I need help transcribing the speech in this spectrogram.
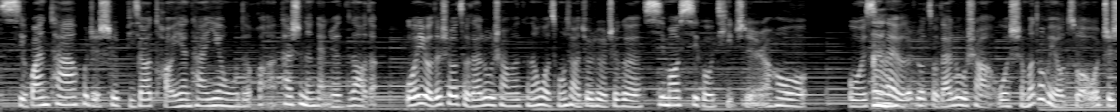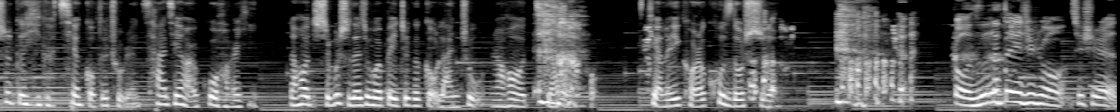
喜欢它或者是比较讨厌它、厌恶的话，它是能感觉得到的。我有的时候走在路上嘛，可能我从小就是有这个吸猫吸狗体质，然后我现在有的时候走在路上，我什么都没有做，我只是跟一个牵狗的主人擦肩而过而已，然后时不时的就会被这个狗拦住，然后舔我一口，舔了一口，然后裤子都湿了。狗子对这种就是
